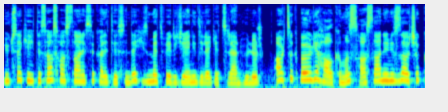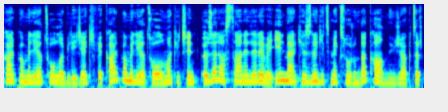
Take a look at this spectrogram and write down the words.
Yüksek İhtisas Hastanesi kalitesinde hizmet vereceğini dile getiren Hülür, artık bölge halkımız hastanemizde açık kalp ameliyatı olabilecek ve kalp ameliyatı olmak için özel hastanelere ve il merkezine gitmek zorunda kalmayacaktır.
